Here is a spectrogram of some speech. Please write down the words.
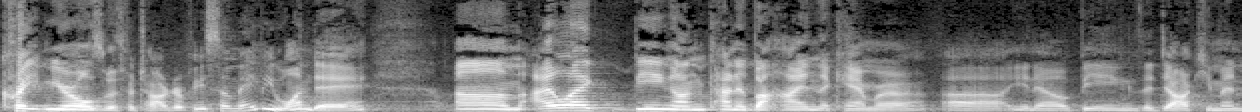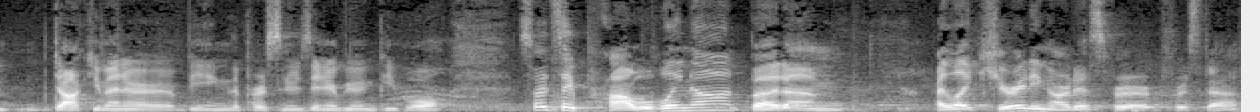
create murals with photography. So maybe one day. Um, I like being on kind of behind the camera, uh, you know, being the document documenter, being the person who's interviewing people. So I'd say probably not, but um, I like curating artists for, for stuff.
